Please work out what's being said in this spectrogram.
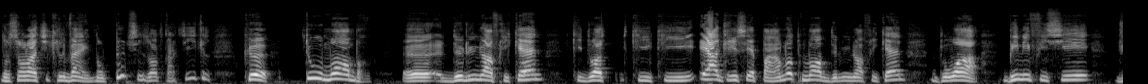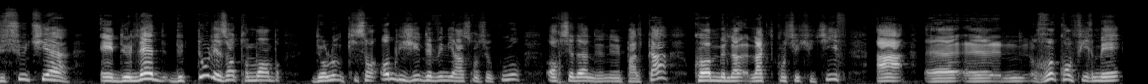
dans son article 20 et dans tous ses autres articles que tout membre euh, de l'Union africaine qui est agressé par un autre membre de l'Union africaine doit bénéficier du soutien et de l'aide de tous les autres membres qui sont obligés de venir à son secours. Or, cela n'est pas le cas, comme l'acte constitutif a euh, euh, reconfirmé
